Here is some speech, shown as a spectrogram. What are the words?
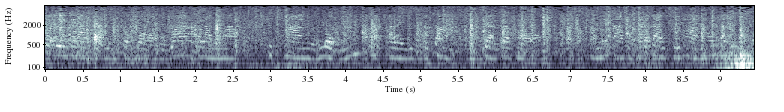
ตัวเองกำลังตกหลุมตกบ่อหรือว่ากำลังมาผิดทางหรือหลงกับอะไรอยู่หรือเปล่าอยากจะขอคำเมตตาจากพระอาจารย์ชี้ทางให้ปฏิบัติไป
